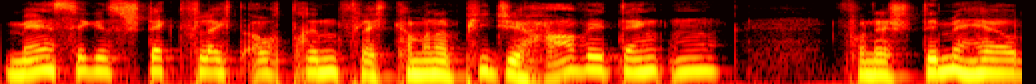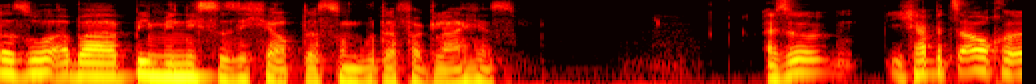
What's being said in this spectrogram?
mäßiges steckt vielleicht auch drin. Vielleicht kann man an PJ Harvey denken, von der Stimme her oder so, aber bin mir nicht so sicher, ob das so ein guter Vergleich ist. Also ich habe jetzt auch äh,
